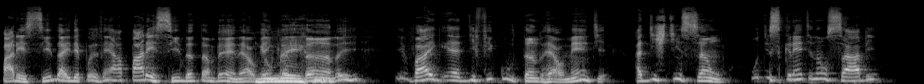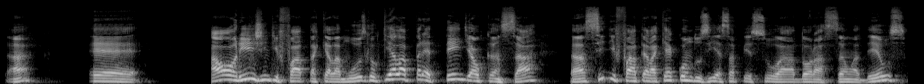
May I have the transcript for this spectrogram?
parecida, aí depois vem a aparecida também, né? Alguém no cantando. E, e vai é, dificultando realmente a distinção. O descrente não sabe tá? É, a origem de fato daquela música, o que ela pretende alcançar, tá? se de fato ela quer conduzir essa pessoa à adoração a Deus,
